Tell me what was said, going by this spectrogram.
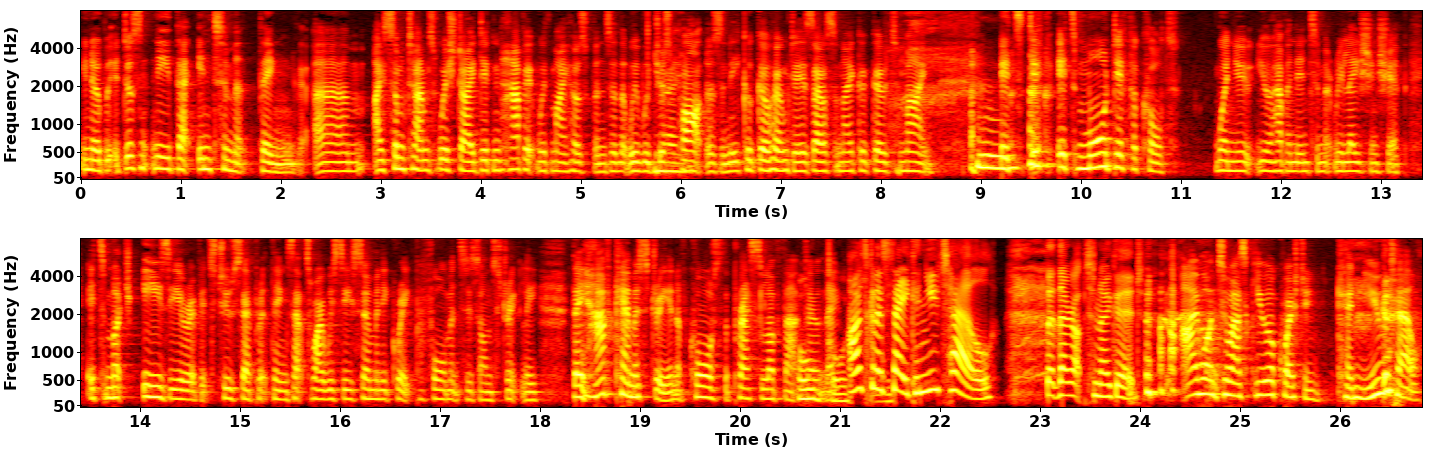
you know, but it doesn't need that intimate thing. Um, I sometimes wished I didn't have it with my husbands and that we were just Right. partners, and he could go home to his house and I could go to mine. it's diff- it's more difficult when you, you have an intimate relationship. It's much easier if it's two separate things. That's why we see so many great performances on Strictly. They have chemistry, and of course, the press love that, Oh, don't they? I was going to say, can you tell that they're up to no good? I want to ask you a question. Can you tell?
